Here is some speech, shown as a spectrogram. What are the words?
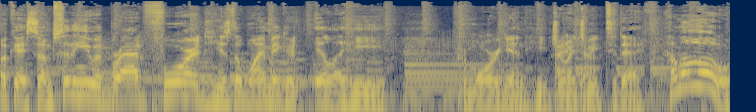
Okay, so I'm sitting here with Brad Ford. He's the winemaker at Illahee from Oregon. He joins John. me today. Hello.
